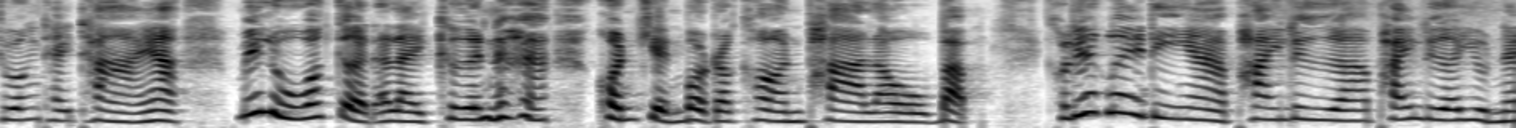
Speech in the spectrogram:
ช่วงท้ายๆอะไม่รู้ว่าเกิดอะไรขึ้นนะคะคนเขียนบทละครพาเราแบบเขาเรียกเลยดีอะพายเรือพายเรืออยู่ใน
